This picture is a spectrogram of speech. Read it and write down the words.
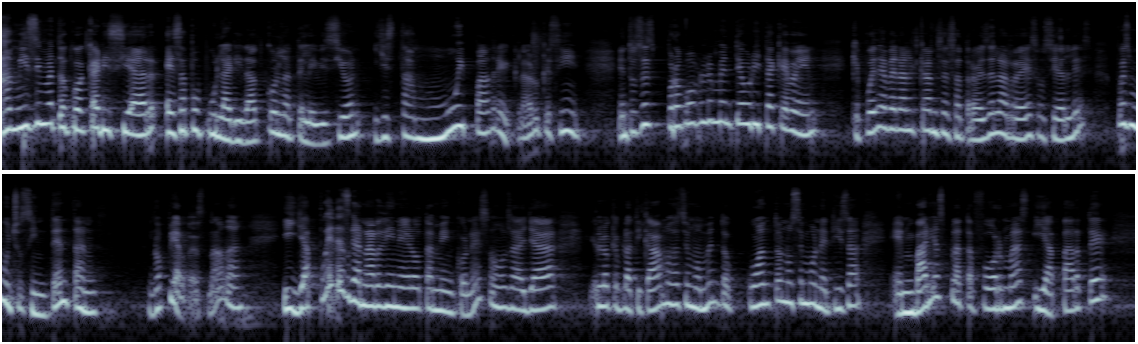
a mí sí me tocó acariciar esa popularidad con la televisión y está muy padre, claro que sí. Entonces, probablemente ahorita que ven que puede haber alcances a través de las redes sociales, pues muchos intentan, no pierdes nada. Y ya puedes ganar dinero también con eso. O sea, ya lo que platicábamos hace un momento, cuánto no se monetiza en varias plataformas y aparte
